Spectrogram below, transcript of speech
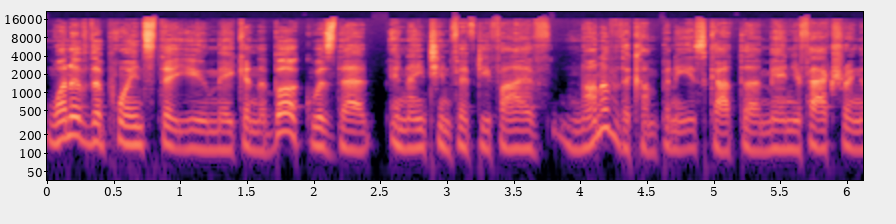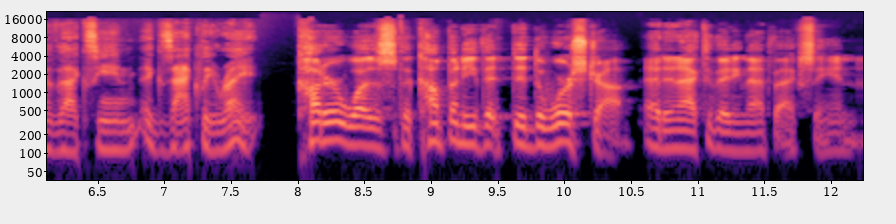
One of the points that you make in the book was that in 1955, none of the companies got the manufacturing of the vaccine exactly right. Cutter was the company that did the worst job at inactivating that vaccine.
